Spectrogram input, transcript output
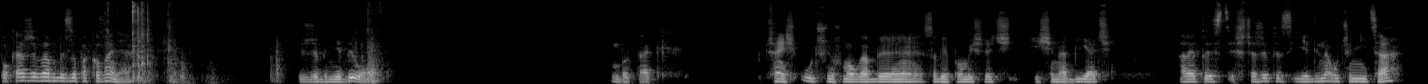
pokażę Wam bez opakowania, żeby nie było, bo tak część uczniów mogłaby sobie pomyśleć i się nabijać, ale to jest, szczerze, to jest jedyna uczennica,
